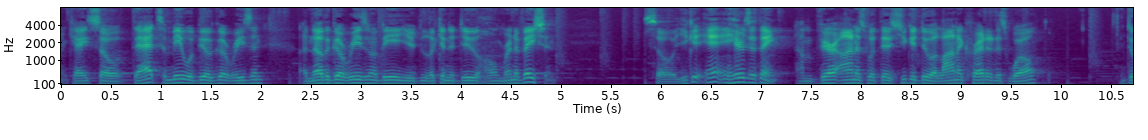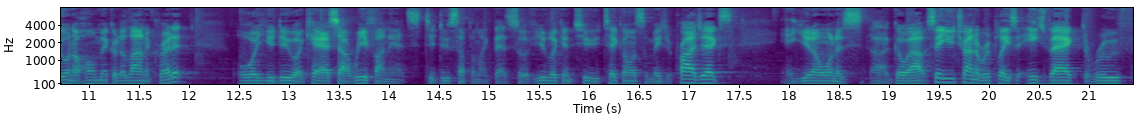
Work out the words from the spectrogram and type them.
Okay, so that to me would be a good reason. Another good reason would be you're looking to do home renovation. So you could, and here's the thing I'm very honest with this. You could do a line of credit as well. Doing a home equity line of credit or you do a cash out refinance to do something like that. So if you're looking to take on some major projects and you don't want to uh, go out, say you're trying to replace the HVAC, the roof,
